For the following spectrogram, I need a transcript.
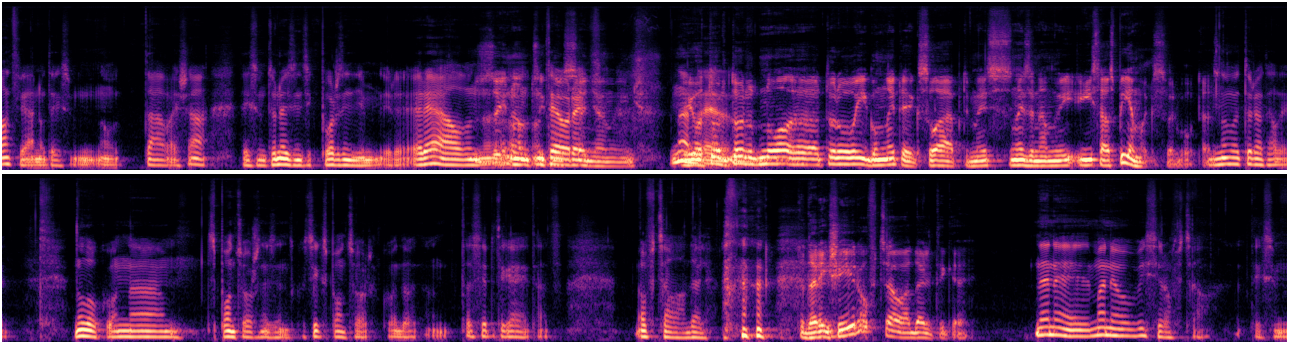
Latvijā, nu, teiksim, nu, tā vai šā, teiksim, tu nezini, cik porziņiem ir reāli un, Zinām, un, un teorētiski. Jo tur, tur, no, tur līgumi netiek slēpti. Mēs nezinām īstās piemaksas varbūt. Tās. Nu, tur jau tā lieta. Nu, lūk, un um, sponsors, nezinu, cik sponsori, ko. Un tas ir tikai tāds oficiālā daļa. Tad arī šī ir oficiālā daļa tikai. Nē, nē, man jau viss ir oficiāli. Teiksim,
